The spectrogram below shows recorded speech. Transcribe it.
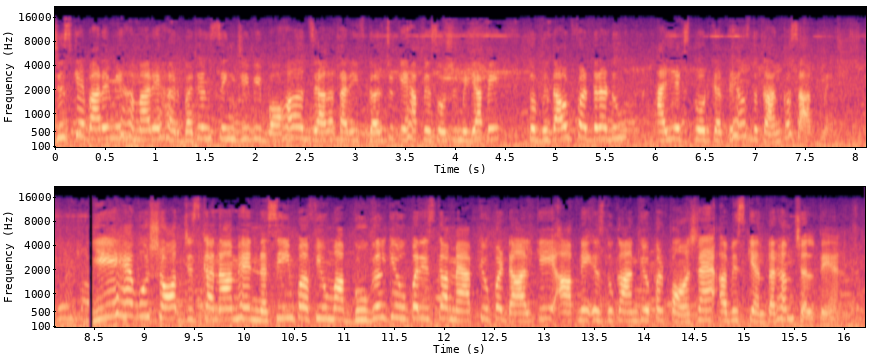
जिसके बारे में हमारे हरभजन सिंह जी भी बहुत ज़्यादा तारीफ़ कर चुके हैं अपने सोशल मीडिया पे। तो विदाउट फर्दर अडू आइए एक्सप्लोर करते हैं उस दुकान को साथ में। ये है वो शॉप जिसका नाम है नसीम परफ्यूम। आप गूगल के ऊपर इसका मैप के ऊपर डाल के आपने इस दुकान के ऊपर पहुँचना है। अब इसके अंदर हम चलते हैं।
